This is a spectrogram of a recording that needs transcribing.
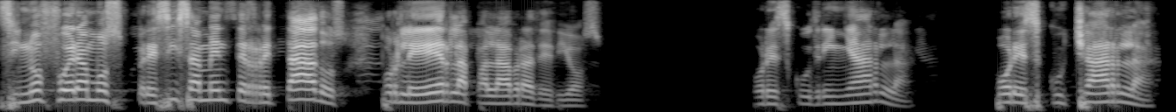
si no fuéramos precisamente retados por leer la palabra de Dios, por escudriñarla, por escucharla,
